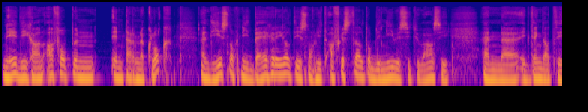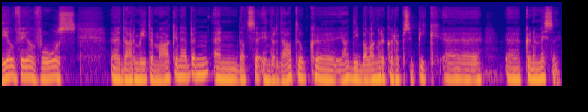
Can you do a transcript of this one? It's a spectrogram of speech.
Nee, die gaan af op een interne klok. En die is nog niet bijgeregeld, die is nog niet afgesteld op die nieuwe situatie. En uh, ik denk dat heel veel vogels uh, daarmee te maken hebben en dat ze inderdaad ook uh, ja, die belangrijke rupsenpiek kunnen missen.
